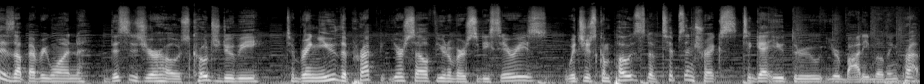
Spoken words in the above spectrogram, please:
is up, everyone? This is your host, Coach Doobie, to bring you the Prep Yourself University series, which is composed of tips and tricks to get you through your bodybuilding prep.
